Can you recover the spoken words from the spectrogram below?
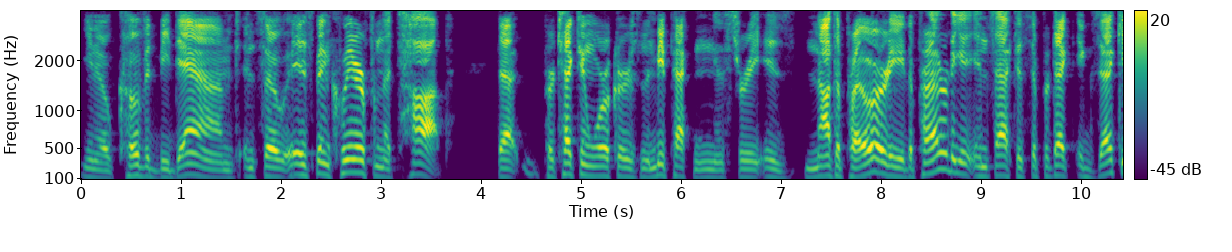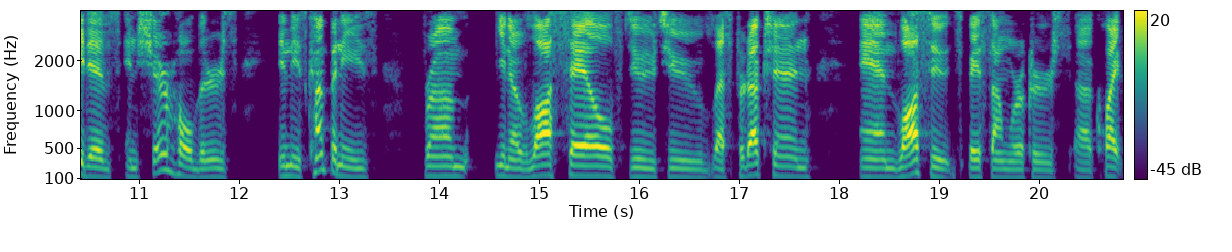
you know, COVID be damned. And so it's been clear from the top that protecting workers in the meatpacking industry is not the priority. The priority, in fact, is to protect executives and shareholders in these companies from you know lost sales due to less production and lawsuits based on workers uh, quite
